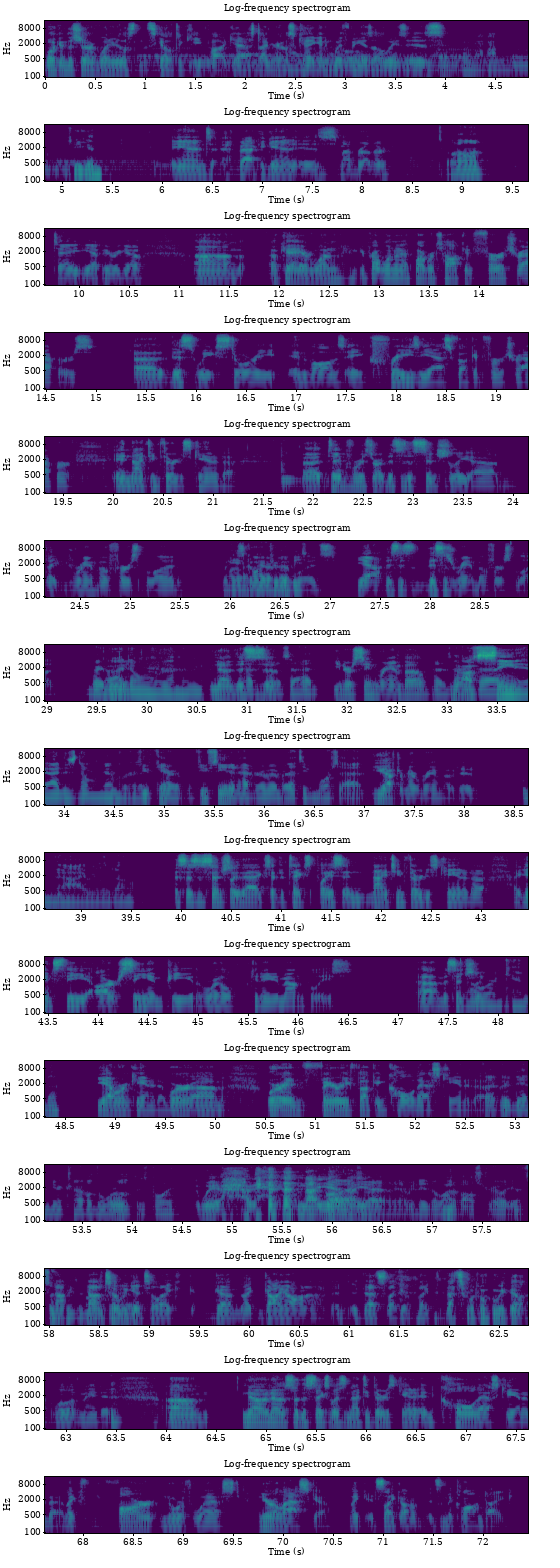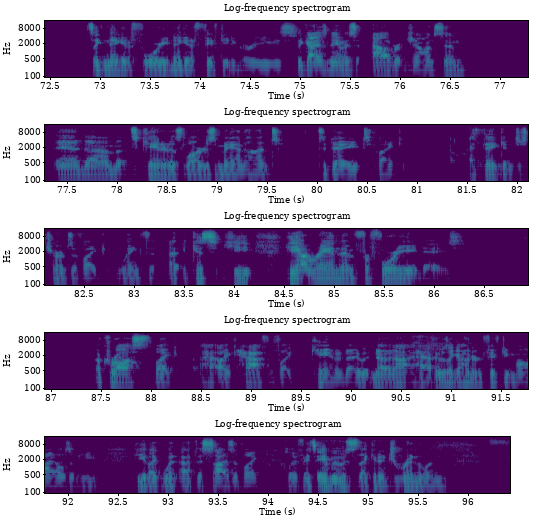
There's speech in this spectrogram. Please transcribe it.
Welcome to the show, everyone. You're listening to the Skeleton Key podcast. I'm your host, Kagan, and with me, as always, is. Keegan. And back again is my brother, What's going on? Tate. Yep, here we go. Um, okay, everyone. You're probably wondering why we're talking fur trappers. Uh, this week's story involves a crazy ass fucking fur trapper in 1930s Canada. Uh, Tate, before we start, this is essentially uh, like Rambo First Blood when he's going favorite through movies. the woods. Yeah, this is this is Rambo First Blood. Great I don't remember that movie. No, this That's is kind a. of sad. You never seen Rambo? That is No, very I've sad. seen it. I just don't remember If you it. can't, if you've seen it, and haven't remember, that's even more sad. You have to remember Rambo, dude. Nah, I really don't. This is essentially that, except it takes place in 1930s Canada against the RCMP, the Royal Canadian Mountain Police. Um, Oh, essentially, we're in Canada. yeah, we're in Canada. We're um, we're in very fucking cold ass Canada. I feel like we've damn near traveled the world at this point. We, not yet, well, not actually, yet. no, yeah, we did a lot of Australia. For some Not, reason, not until we get to like like Guyana. That's like it, like that's when we will will have made it. Um, no, no. So this takes place in 1930s Canada in cold ass Canada, like far northwest near Alaska. Like it's like on a it's in the Klondike. It's like negative 40, negative 50 degrees. The guy's name is Albert Johnson, and um, it's Canada's largest manhunt to date. Like I think in just terms of like length, because he he outran them for 48 days across like ha- like half of like Canada. It, wa- no, not half. It was like 150 miles, and he he like went up the size of like cliff. It's, it was like an adrenaline.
